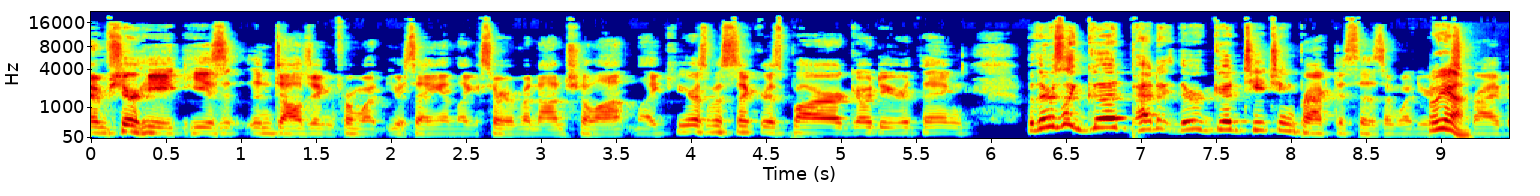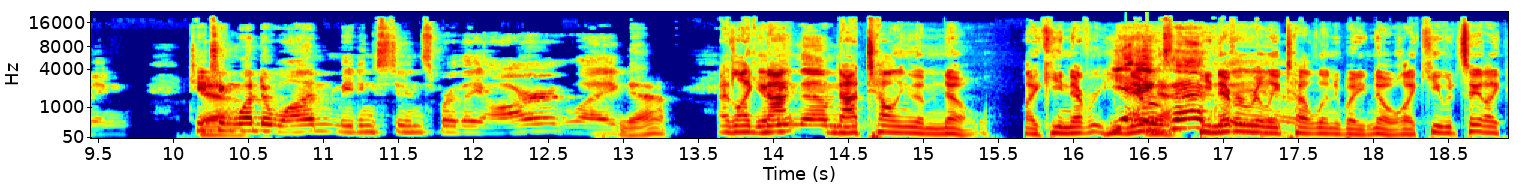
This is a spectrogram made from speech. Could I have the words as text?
I'm sure he he's indulging from what you're saying in like sort of a nonchalant like here's my Snickers bar go do your thing but there's like good pedi- there are good teaching practices in what you're Oh, yeah. describing teaching one to one meeting students where they are like yeah, and like not them- not telling them no. Like he never he Yeah, never exactly, he never really yeah. tell anybody no. Like he would say like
